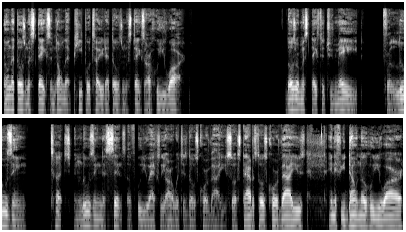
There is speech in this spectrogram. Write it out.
Don't let those mistakes and don't let people tell you that those mistakes are who you are. Those are mistakes that you made for losing touch and losing the sense of who you actually are, which is those core values. So establish those core values. And if you don't know who you are,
